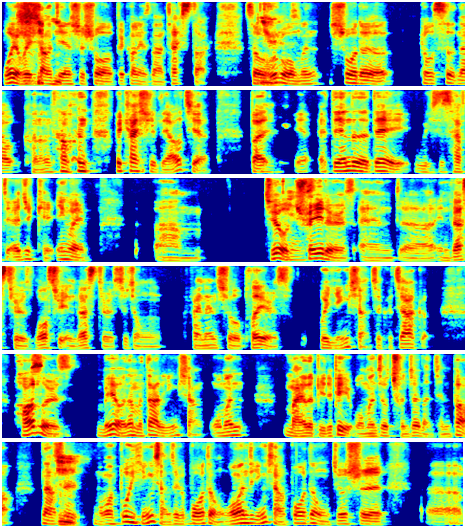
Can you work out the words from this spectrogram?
我也会上电视说 Bitcoin is not a tech stock。So Yes. 如果我们说的够次，那可能他们会开始了解。But 嗯 yeah, at the end of the day, we just have to educate，因为嗯，只有 Yes. traders and 呃、investors, Wall Street investors 这种 financial players 会影响这个价格，hodlers 没有那么大的影响。我们 买了比特币，我们就存在冷钱包，那是我们不会影响这个波动。我们的影响波动就是呃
